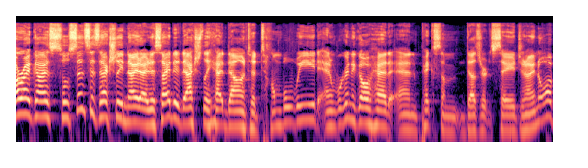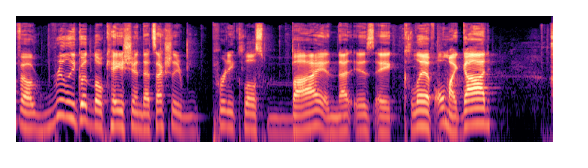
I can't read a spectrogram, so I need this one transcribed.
All right, guys. So since it's actually night, I decided to actually head down to Tumbleweed, and we're gonna go ahead and pick some desert sage. And I know of a really good location that's actually pretty close by, and that is a cliff. Oh my god.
